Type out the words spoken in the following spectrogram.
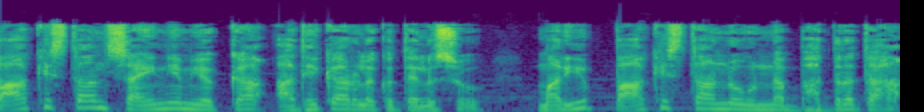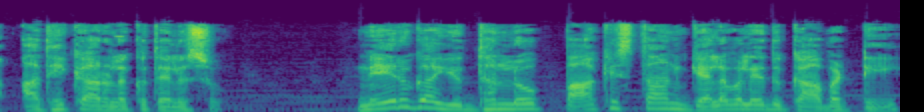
పాకిస్తాన్ సైన్యం యొక్క అధికారులకు తెలుసు మరియు పాకిస్తాన్లో ఉన్న భద్రతా అధికారులకు తెలుసు. నేరుగా యుద్ధంలో పాకిస్తాన్ గెలవలేదు కాబట్టి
